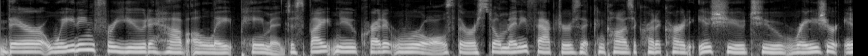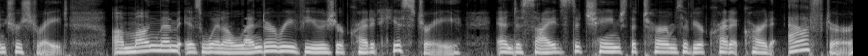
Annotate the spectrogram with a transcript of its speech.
they're waiting for you to have a late payment. Despite new credit rules, there are still many factors that can cause a credit card issue to raise your interest rate. Among them is when a lender reviews your credit history and decides to change the terms of your credit card after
